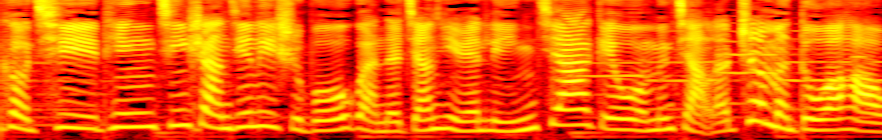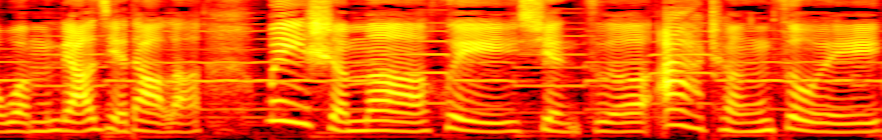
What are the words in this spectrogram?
一口气听金上京历史博物馆的讲解员林佳给我们讲了这么多哈，我们了解到了为什么会选择阿城作为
